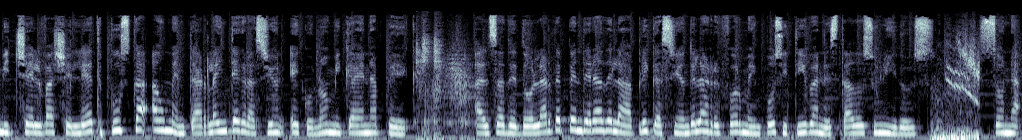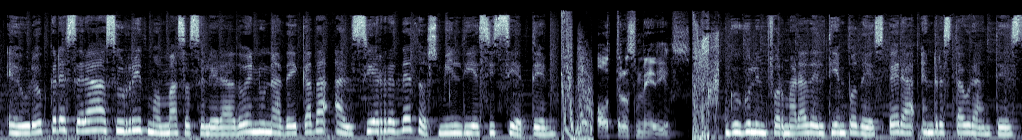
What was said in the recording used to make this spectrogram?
Michelle Bachelet busca aumentar la integración económica en APEC. Alza de dólar dependerá de la aplicación de la reforma impositiva en Estados Unidos. Zona euro crecerá a su ritmo más acelerado en una década al cierre de 2017. Otros medios. Google informará del tiempo de espera en restaurantes.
